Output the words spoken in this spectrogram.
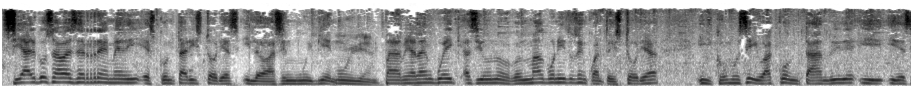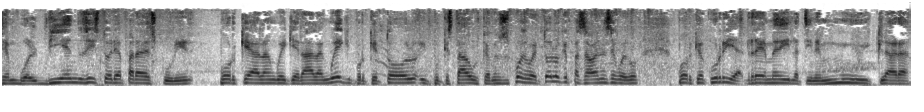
si algo sabe hacer Remedy es contar historias y lo hacen muy bien. Muy bien. Para mí Alan Wake ha sido uno de los juegos más bonitos en cuanto a historia y cómo se iba contando y, de- y- y desenvolviendo esa historia para descubrir por qué Alan Wake era Alan Wake y por qué todo y por qué estaba buscando a su esposa, Bueno, todo lo que pasaba en ese juego, por qué ocurría. Remedy la tiene muy clara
